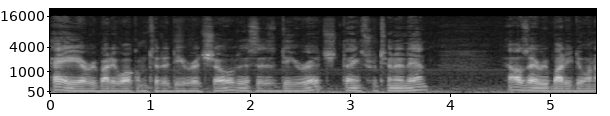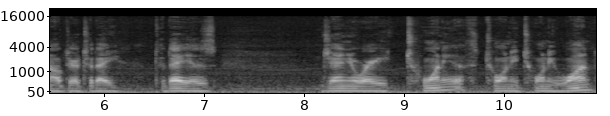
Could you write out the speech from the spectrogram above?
Hey everybody, welcome to the D Rich Show. This is D Rich. Thanks for tuning in. How's everybody doing out there today? Today is January 20th, 2021,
